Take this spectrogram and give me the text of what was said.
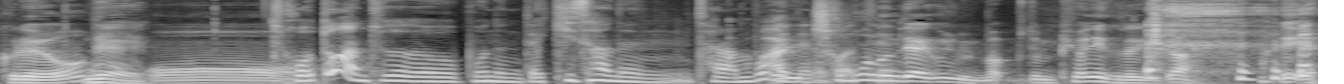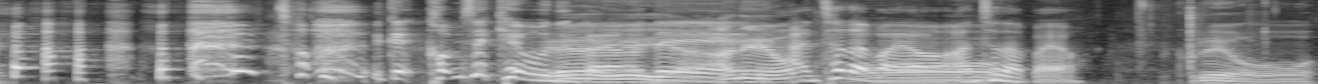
그래요? 네. 어, 저도 안 쳐보는데 기사는 잘 안 보게 안 되는 것 같아요. 쳐보는데 좀, 좀 표현이 그러니까 예. 저, 그러니까 검색해 보는 예, 거예요. 예, 예. 네. 안 해요? 안 찾아봐요. 어. 안 찾아봐요. 그래요.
